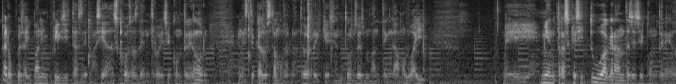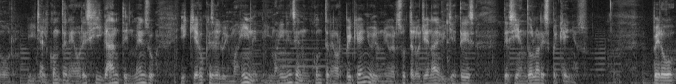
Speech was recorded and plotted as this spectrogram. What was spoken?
Pero pues ahí van implícitas demasiadas cosas dentro de ese contenedor. En este caso estamos hablando de riqueza, entonces mantengámoslo ahí. Eh, mientras que si tú agrandas ese contenedor y ya el contenedor es gigante, inmenso, y quiero que se lo imaginen, imagínense en un contenedor pequeño y el universo te lo llena de billetes de 100 dólares pequeños. Pero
